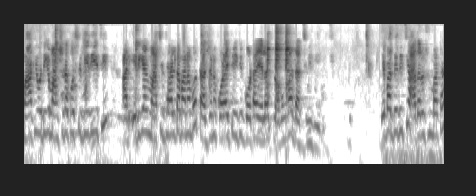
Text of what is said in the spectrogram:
মাকে ওদিকে মাংসটা কষতে দিয়ে দিয়েছি আর এদিকে আমি মাছের ঝালটা বানাবো তার জন্য কড়াইতে এই যে গোটা এলাচ লবঙ্গ আর দারচিনি দিয়ে দিচ্ছি। এবার দিয়ে দিচ্ছি আদা রসুন বাটা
